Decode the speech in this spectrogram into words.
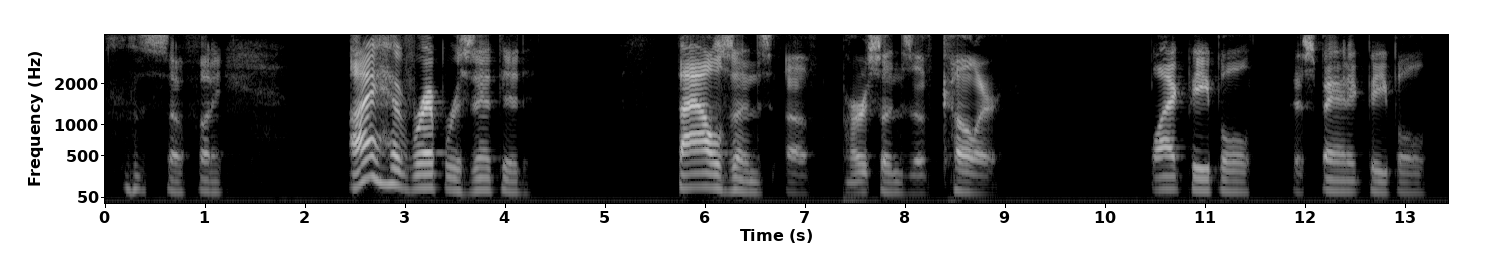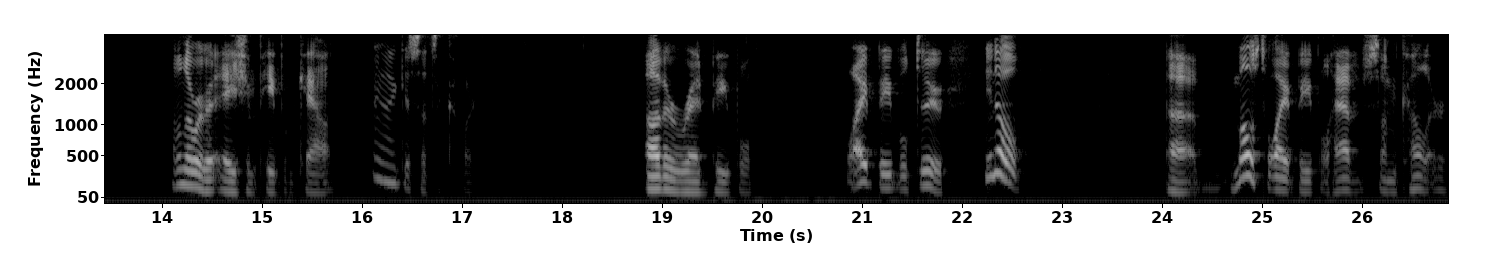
is so funny. I have represented thousands of persons of color black people, Hispanic people, I don't know where the Asian people count. Yeah, I guess that's a color. Other red people. White people, too. You know, uh, most white people have some color.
